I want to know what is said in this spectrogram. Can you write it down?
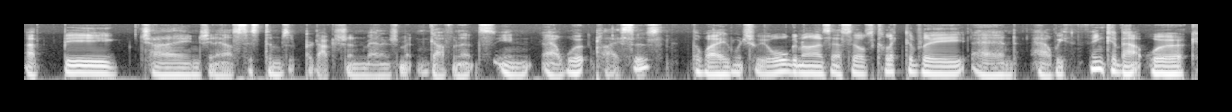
a big change in our systems of production, management, and governance in our workplaces the way in which we organise ourselves collectively and how we think about work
